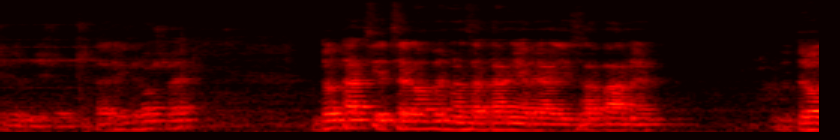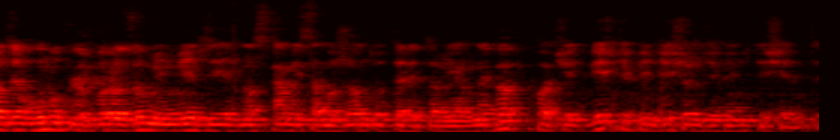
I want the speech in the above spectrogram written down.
74 grosze. Dotacje celowe na zadania realizowane w drodze umów lub porozumień między jednostkami samorządu terytorialnego w kwocie 259 tysięcy.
